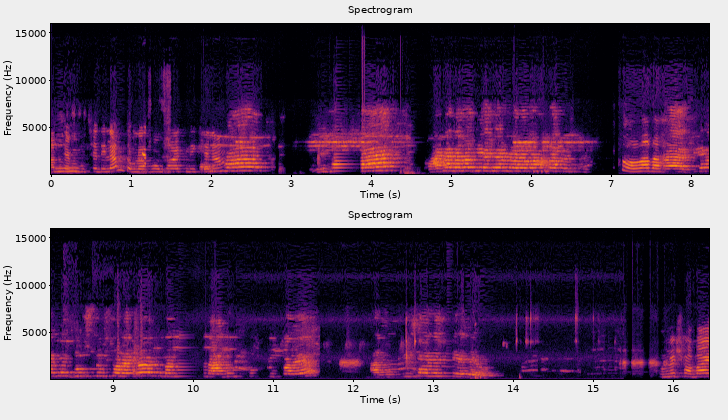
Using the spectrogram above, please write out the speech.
আচ্ছা আমি মুছে দিলাম। তোমরা হোমওয়ার্ক লিখে নাও। ও বাবা তোমরা সবাই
